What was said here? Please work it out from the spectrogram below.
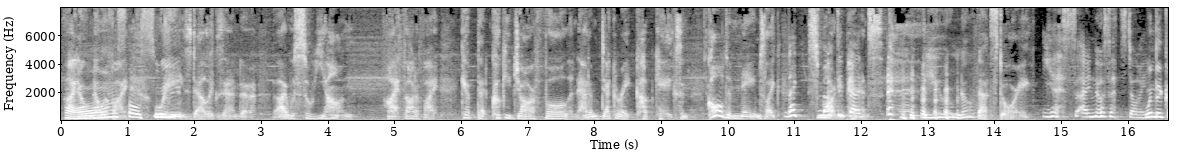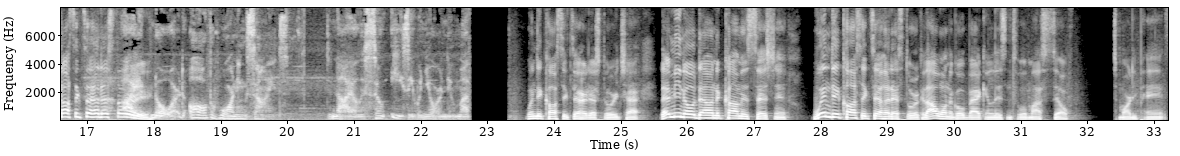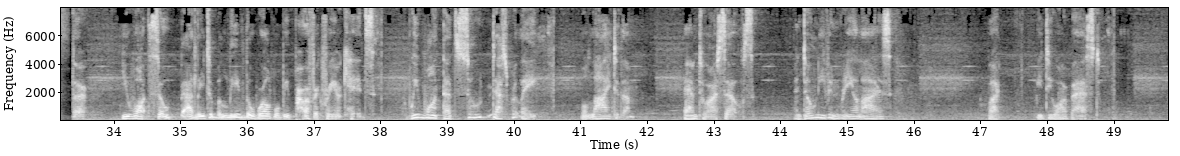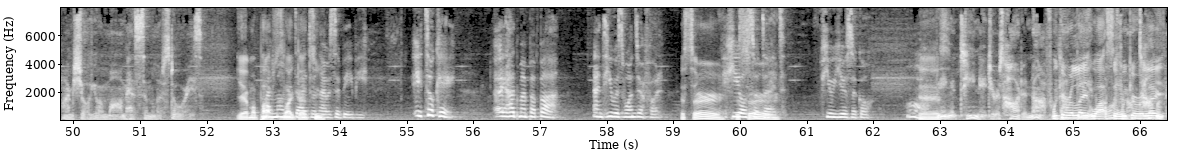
I don't know if oh, I so raised Alexander. I was so young. I thought if I kept that cookie jar full and had him decorate cupcakes and called him names like, Like Smarty Smarty Pants. you know that story. Yes, I know that story. when did Caustic tell her that I story ignored all the warning signs. Denial is so easy when you're a new mother. when did Caustic tell her that story chat let me know down in the comment section when did Caustic tell her that story because i want to go back and listen to it myself smarty pants You want so badly to believe the world will be perfect for your kids. We want that so desperately. We'll lie to them and to ourselves and don't even realize. But we do our best. I'm sure your mom has similar stories. yeah my My pops was mom like died that when I was a baby. It's okay. I had my papa, and he was wonderful. yes sir He yes, also sir. died a few years ago. Oh, Yes. being a teenager is hard enough. We can relate, being an Wattson, we can relate.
